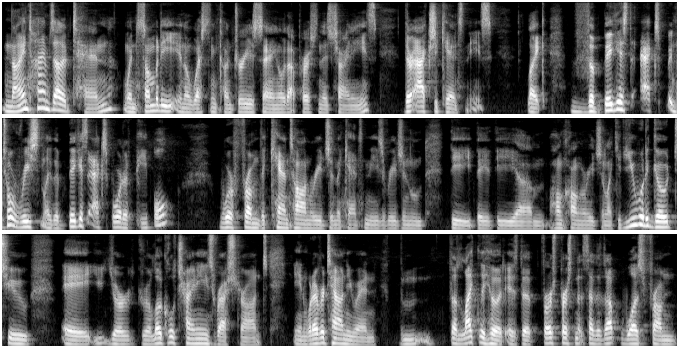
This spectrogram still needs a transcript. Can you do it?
nine times out of ten, when somebody in a Western country is saying, "Oh, that person is Chinese," they're actually Cantonese. Like the biggest ex until recently, the biggest export of people were from the Canton region, the Cantonese region, the the the um, Hong Kong region. Like if you were to go to a your your local Chinese restaurant in whatever town you're in, the, the likelihood is the first person that set it up was from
